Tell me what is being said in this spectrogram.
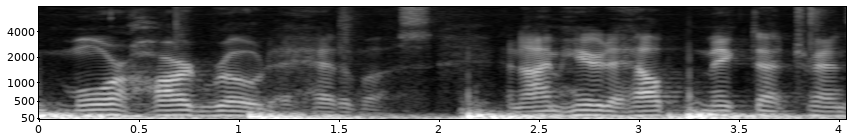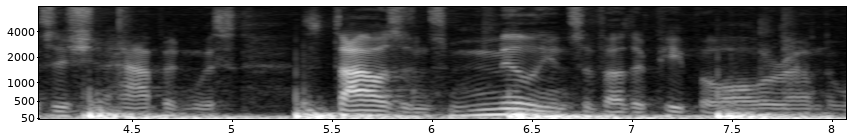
more hard road ahead of us. And I'm here to help make that transition happen with thousands, millions of other people all around the world.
